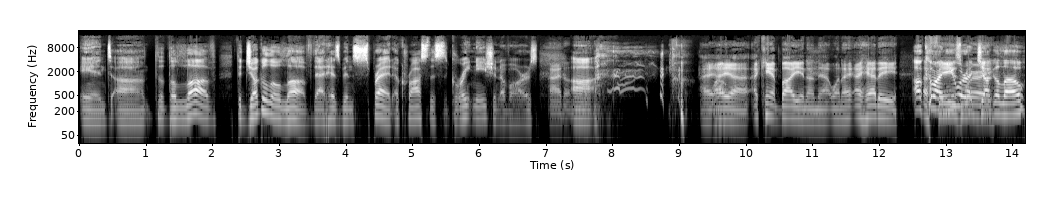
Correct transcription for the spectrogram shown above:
and uh, the the love, the Juggalo love that has been spread across this great nation of ours. i don't know I I, uh, I can't buy in on that one i, I had a oh, a come on, you were a where I- Juggalo.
